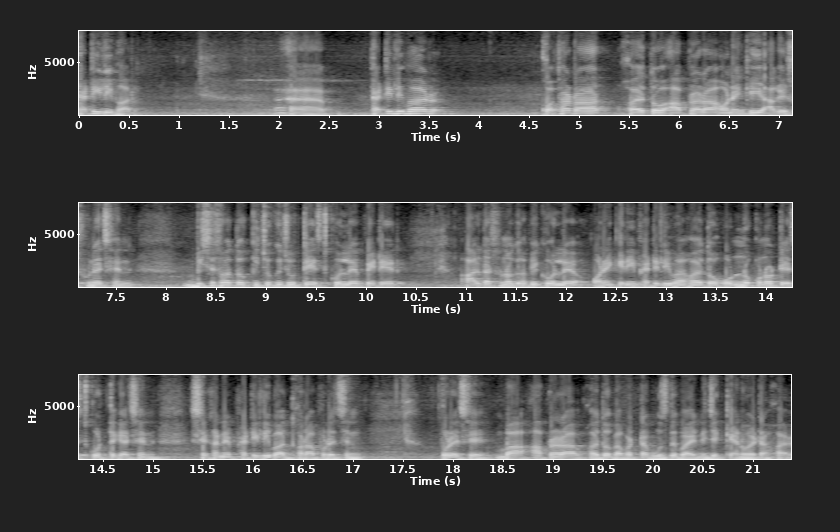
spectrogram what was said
ফ্যাটি লিভার ফ্যাটি লিভার কথাটা হয়তো আপনারা অনেকেই আগে শুনেছেন, বিশেষত কিছু কিছু টেস্ট করলে, পেটের আলট্রাসোনোগ্রাফি করলে অনেকেরই ফ্যাটি লিভার হয়তো অন্য কোনো টেস্ট করতে গেছেন, সেখানে ফ্যাটি লিভার ধরা পড়েছেন, পড়েছে বা আপনারা হয়তো ব্যাপারটা বুঝতে পারেননি যে কেন এটা হয়।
